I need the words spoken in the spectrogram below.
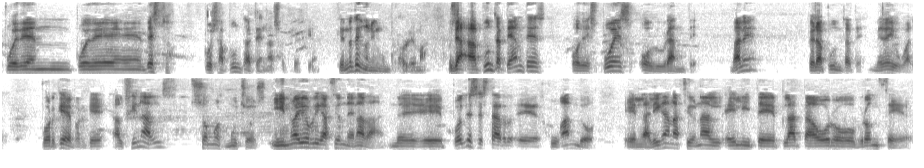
pueden, pueden de esto, pues apúntate en la asociación, que no tengo ningún problema. O sea, apúntate antes o después o durante, ¿vale? Pero apúntate, me da igual. ¿Por qué? Porque al final somos muchos y no hay obligación de nada. Eh, puedes estar eh, jugando en la Liga Nacional élite, plata, oro, bronce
